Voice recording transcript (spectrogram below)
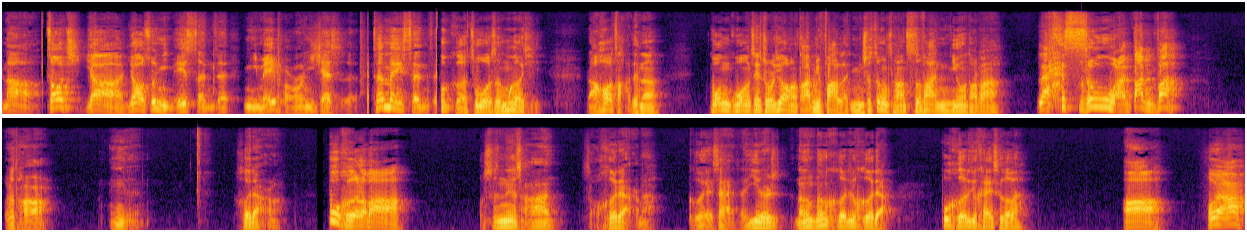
呐，着急呀！要说你没身子，你没朋友，你现实真没身子，不搁桌上磨叽，然后咋的呢？咣咣，这时候要上大米饭了。你说正常吃饭，你用桃子来十五碗大米饭。我说桃那个喝点吧，不喝了吧？我说那啥，少喝点吧。哥也在，咱一人能能喝就喝点，不喝了就开车呗。啊，服务员，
